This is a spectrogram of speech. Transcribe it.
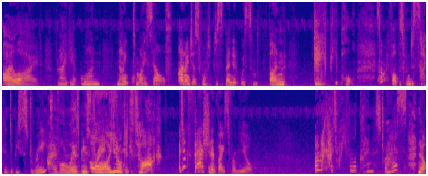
I lied. But I get one night to myself, and I just wanted to spend it with some fun, gay people. It's not my fault this one decided to be straight. I've always been straight. Oh, you don't get to talk. I took fashion advice from you. Oh my god, do I even look good in this dress? No,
